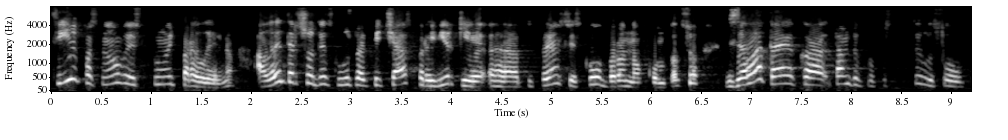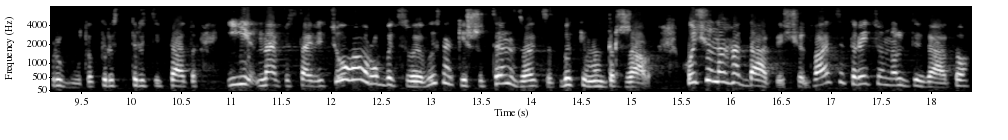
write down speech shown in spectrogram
Ці постанови існують паралельно, але Держаудитслужба під час перевірки е, підприємств військово-оборонного комплексу взяла та, яка там, де пропустили слово прибуток 335, і на підставі цього робить свої висновки, що це називається збитками держави. Хочу нагадати, що 23.09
